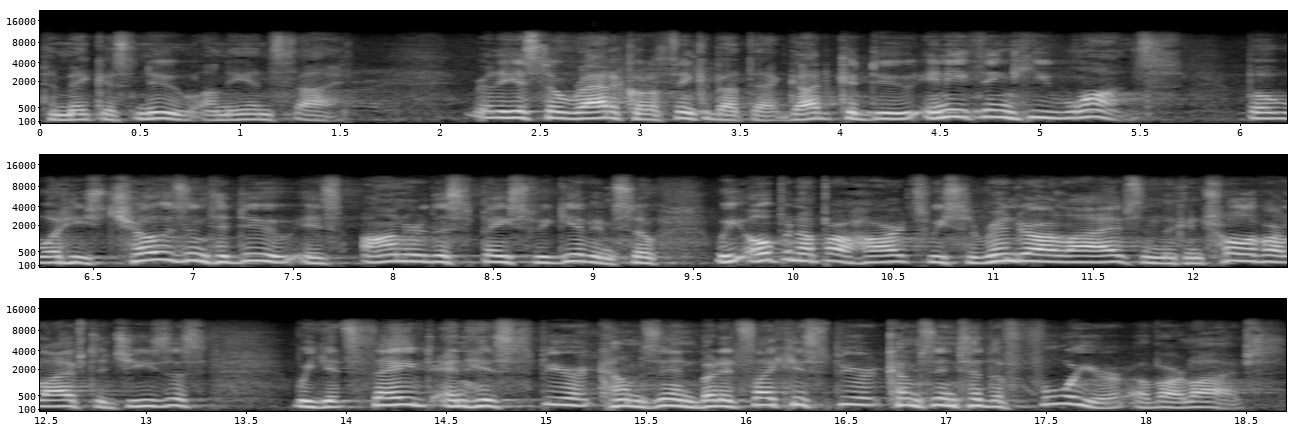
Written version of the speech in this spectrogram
to make us new on the inside. It really is so radical to think about that. God could do anything He wants, but what He's chosen to do is honor the space we give Him. So we open up our hearts, we surrender our lives and the control of our lives to Jesus. We get saved, and His Spirit comes in, but it's like His Spirit comes into the foyer of our lives.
